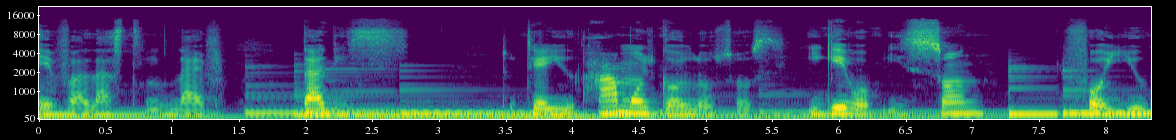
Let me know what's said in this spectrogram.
everlasting life. That is to tell you how much God loves us. He gave up his son for you.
